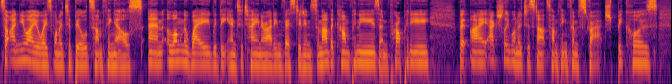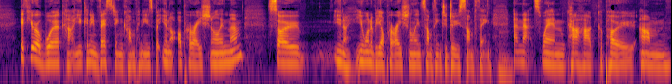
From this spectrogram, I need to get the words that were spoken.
So I knew I always wanted to build something else. And along the way with The Entertainer, I'd invested in some other companies and property, but I actually wanted to start something from scratch because if you're a worker, you can invest in companies, but you're not operational in them. So you know, you want to be operational in something to do something. Mm. And that's when Caha Capo um,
